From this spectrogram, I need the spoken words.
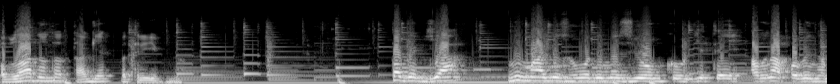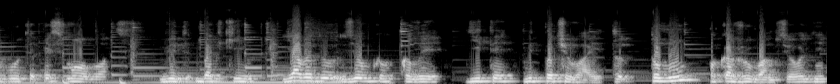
обладнано так, як потрібно. Так як я не маю згоди на зйомку дітей, а вона повинна бути письмово від батьків, я веду зйомку, коли діти відпочивають. Тому покажу вам сьогодні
